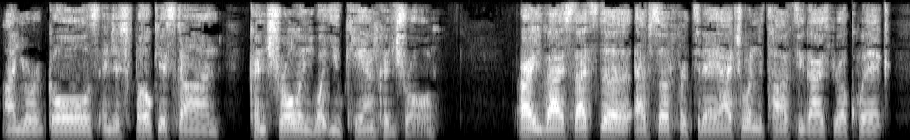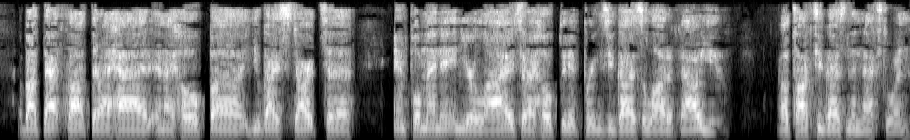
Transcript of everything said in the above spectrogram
on your goals and just focused on controlling what you can control. All right, you guys, that's the episode for today. I just wanted to talk to you guys real quick about that thought that I had, and I hope uh, you guys start to implement it in your lives, and I hope that it brings you guys a lot of value. I'll talk to you guys in the next one.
